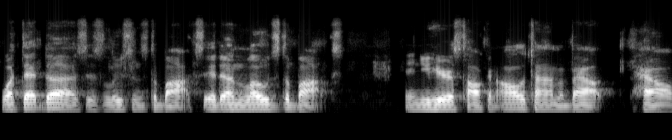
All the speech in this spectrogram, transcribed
what that does is loosens the box. It unloads the box, and you hear us talking all the time about how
